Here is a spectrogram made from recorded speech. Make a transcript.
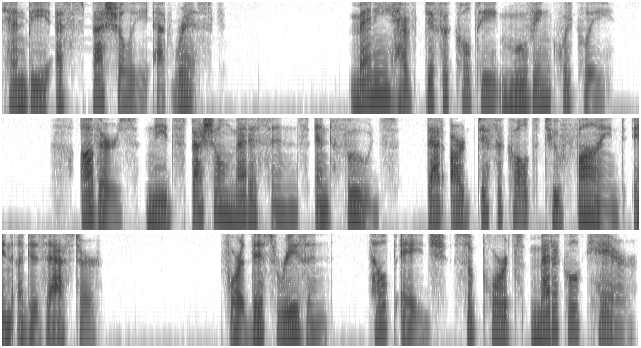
can be especially at risk. Many have difficulty moving quickly. Others need special medicines and foods that are difficult to find in a disaster. For this reason, HelpAge supports medical care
